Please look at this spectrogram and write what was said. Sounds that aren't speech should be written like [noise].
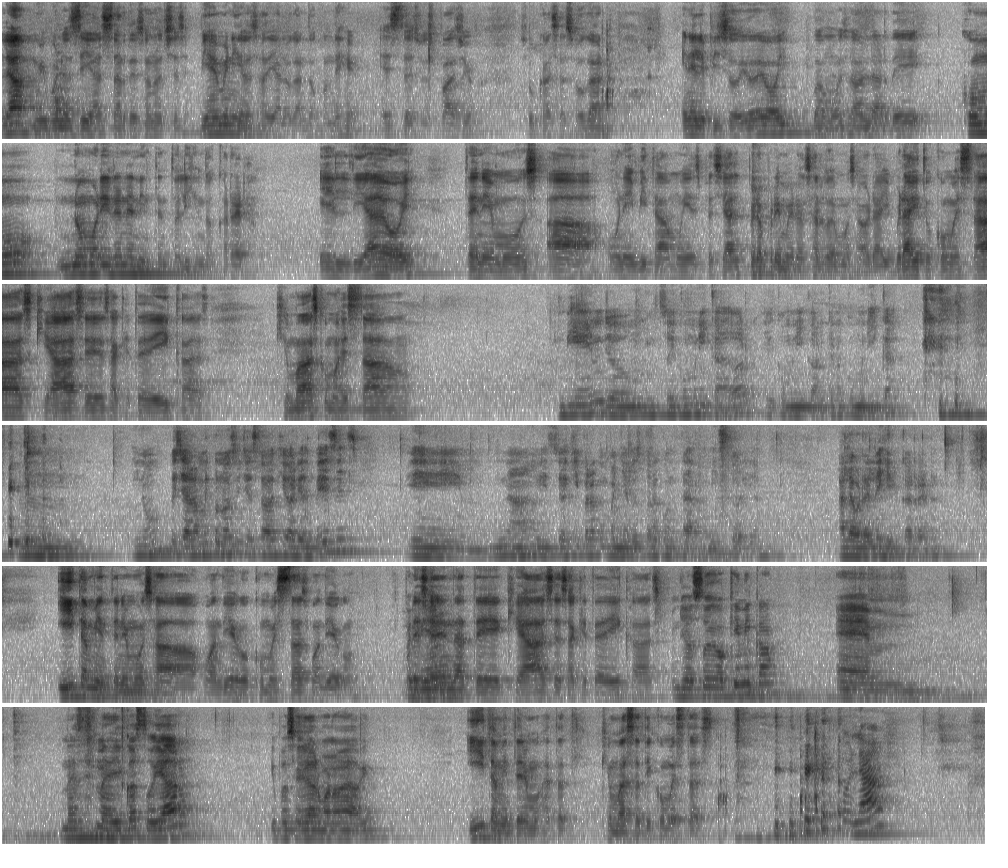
Hola, muy buenos días, tardes o noches. Bienvenidos a Dialogando con DG. Este es su espacio, su casa, su hogar. En el episodio de hoy vamos a hablar de cómo no morir en el intento eligiendo carrera. El día de hoy tenemos a una invitada muy especial, pero primero saludemos a Bray. Bray, ¿tú cómo estás? ¿Qué haces? ¿A qué te dedicas? ¿Qué más? ¿Cómo has estado? Bien, yo soy comunicador, el comunicador que no comunica. Mm, y no, pues ya me conocen, ya he estado aquí varias veces. Eh, nada, estoy aquí para acompañarlos para contar mi historia a la hora de elegir carrera. Y también tenemos a Juan Diego. ¿Cómo estás, Juan Diego? Preséntate, ¿qué haces? ¿A qué te dedicas? Yo estudio química, em, me, me dedico a estudiar y pues soy el hermano de David. Y también tenemos a Tati. ¿Qué más, Tati? ¿Cómo estás? Hola,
